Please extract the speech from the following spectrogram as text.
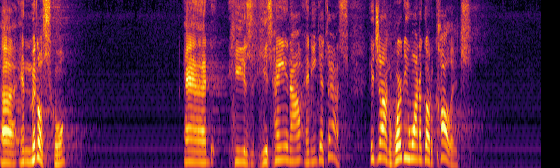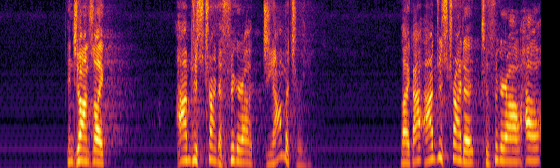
uh, in middle school, and he's he's hanging out, and he gets asked, "Hey, John, where do you want to go to college?" And John's like, "I'm just trying to figure out geometry." Like, I, am just trying to, to figure out how,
